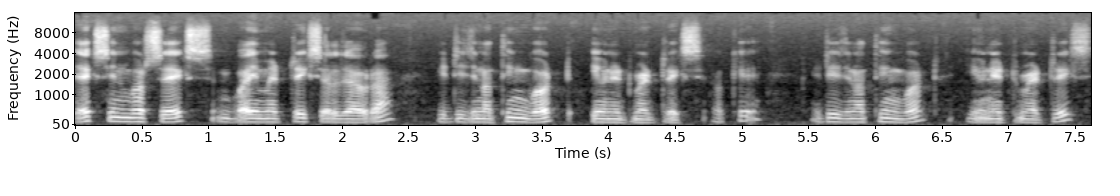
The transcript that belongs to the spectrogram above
x inverse x by matrix algebra it is nothing but unit matrix. Okay. It is nothing but unit matrix.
